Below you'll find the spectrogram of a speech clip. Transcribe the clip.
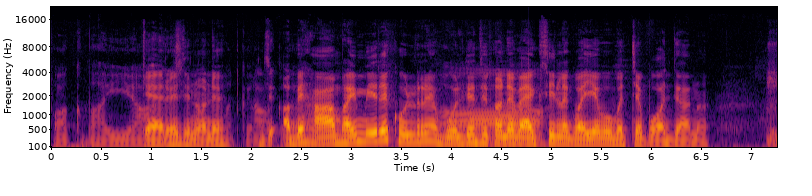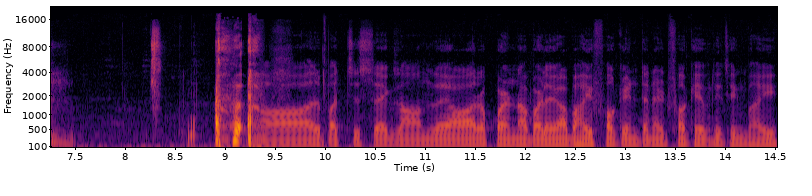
फक भाई यार. कह रहे जिन्होंने अबे हाँ भाई मेरे खुल रहे हैं. बोल दिया जिन्होंने हाँ। वैक्सीन लगवाई है वो बच्चे पहुँच जाना. यार पच्चीस से एग्ज़ाम्स है यार. अब पढ़ना पड़ेगा भाई. फक इंटरनेट फक एवरीथिंग भाई.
